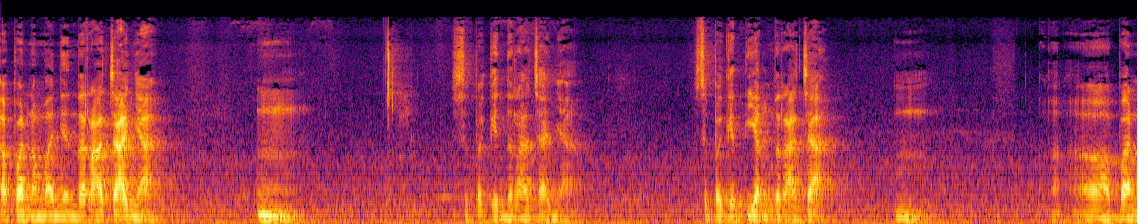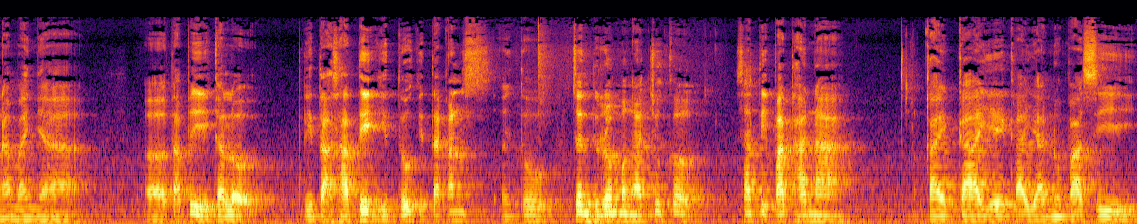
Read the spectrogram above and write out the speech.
apa namanya neracanya. Hmm. Sebagai neracanya, sebagai tiang neraca. Hmm. Eh, apa namanya eh, tapi kalau kita sati gitu kita kan itu cenderung mengacu ke sati padhana kaya kaya kaya nupasi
